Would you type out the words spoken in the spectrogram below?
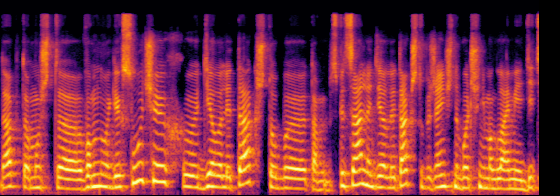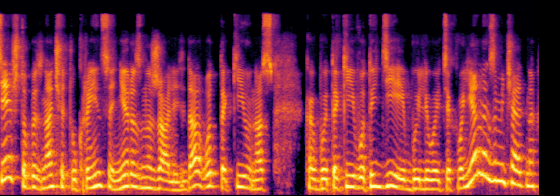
да, потому что во многих случаях э, делали так, чтобы там специально делали так, чтобы женщина больше не могла иметь детей, чтобы, значит, украинцы не размножались, да, вот такие у нас как бы такие вот идеи были у этих военных замечательных.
